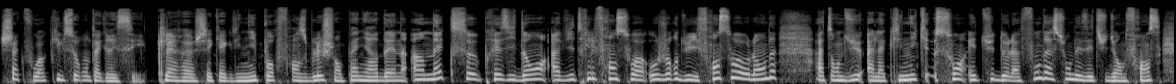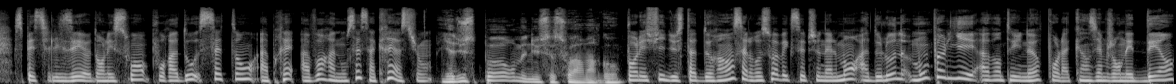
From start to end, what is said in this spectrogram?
chaque fois qu'ils seront agressés. Claire Checaglini pour France Bleu Champagne-Ardenne. Un ex-président à Vitry-François aujourd'hui, François Hollande, attendu à la clinique soins-études de la Fondation des étudiants de France, spécialisée dans les soins pour ados 7 ans après avoir annoncé sa création. Il y a du sport au menu ce soir, Margot. Pour les filles du Stade de Reims, elles reçoivent exceptionnellement à Delaune Montpellier à 21h pour la 15e journée de D1.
